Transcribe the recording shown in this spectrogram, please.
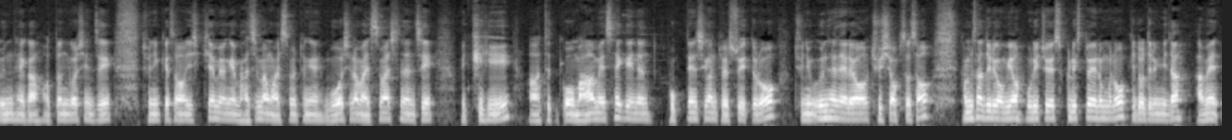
은혜가 어떤 것인지 주님께서 이 십계명의 마지막 말씀을 통해 무엇이라 말씀하시는지 귀히 어, 듣고 마음에 새기는 복된 시간 될 수 있도록 주님 은혜 내려 주시옵소서 감사드리오며 우리 주 예수 그리스도의 이름으로 기도드립니다. 아멘.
